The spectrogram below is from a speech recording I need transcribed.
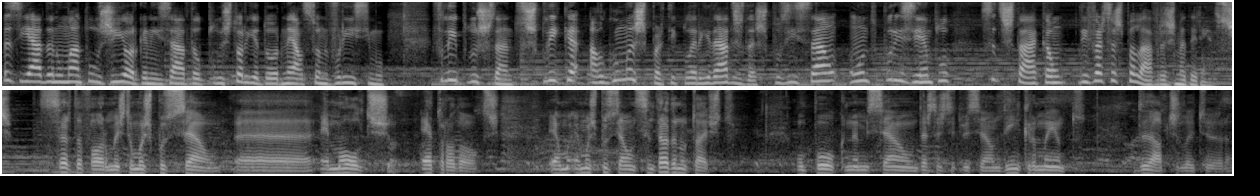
baseada numa antologia organizada pelo historiador Nelson Veríssimo. Filipe dos Santos explica algumas particularidades da exposição, onde, por exemplo, se destacam diversas palavras madeirenses. De certa forma, isto é uma exposição uh, em moldes heterodoxos. É uma, é uma exposição centrada no texto, um pouco na missão desta instituição de incremento de hábitos de leitura.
